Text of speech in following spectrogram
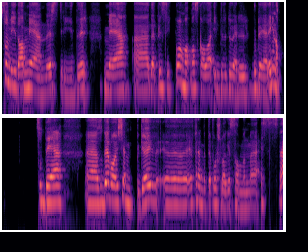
som vi da mener strider med uh, det prinsippet om at man skal ha individuell vurdering. Da. Så det Eh, så det var jo kjempegøy. Eh, jeg fremmet det forslaget sammen med SV,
